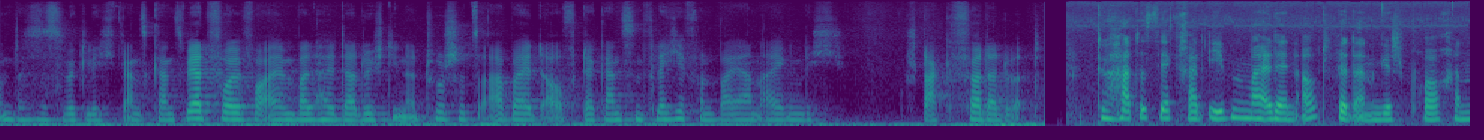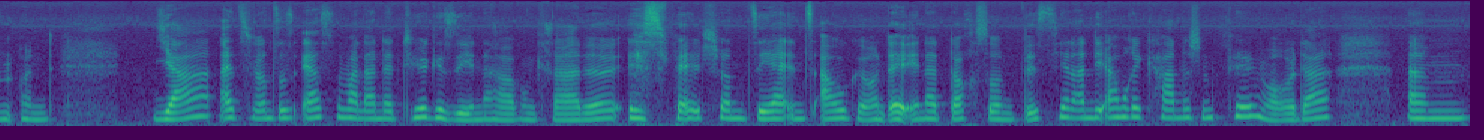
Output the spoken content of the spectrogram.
Und das ist wirklich ganz, ganz wertvoll, vor allem weil halt dadurch die Naturschutzarbeit auf der ganzen Fläche von Bayern eigentlich stark gefördert wird. Du hattest ja gerade eben mal dein Outfit angesprochen und ja, als wir uns das erste Mal an der Tür gesehen haben gerade, es fällt schon sehr ins Auge und erinnert doch so ein bisschen an die amerikanischen Filme, oder? Ähm,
